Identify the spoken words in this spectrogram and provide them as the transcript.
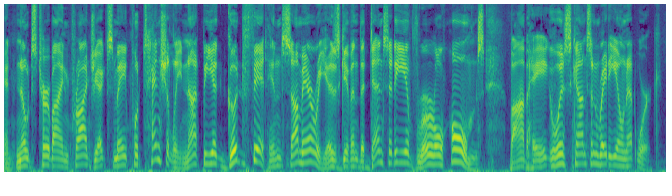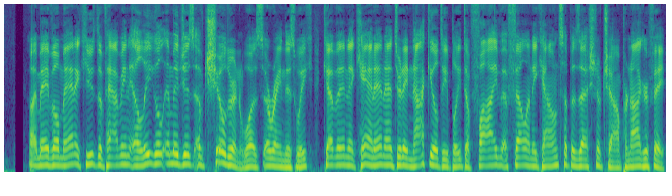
and notes turbine projects may potentially not be a good fit in some areas given the density of rural homes. Bob Hague, Wisconsin Radio Network. A Mayville man accused of having illegal images of children was arraigned this week. Kevin Cannon entered a not guilty plea to five felony counts of possession of child pornography.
